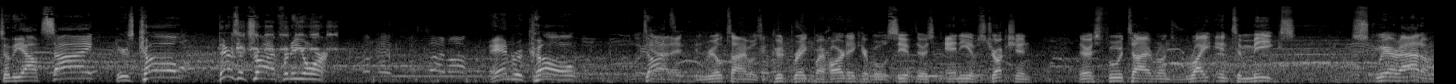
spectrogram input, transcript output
To the outside, here's Coe. There's a try for New York. Andrew Coe. Got it in real time. It was a good break by Hardacre, but we'll see if there's any obstruction. There's Fuatai, runs right into Meakes. Square at him.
